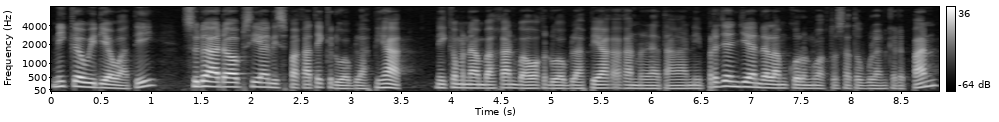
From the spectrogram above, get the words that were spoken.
Nike Widiawati, sudah ada opsi yang disepakati kedua belah pihak. Nike menambahkan bahwa kedua belah pihak akan menandatangani perjanjian dalam kurun waktu satu bulan ke depan,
